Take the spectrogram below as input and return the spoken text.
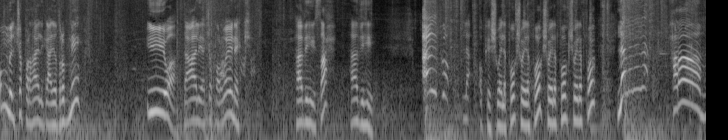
أم ال chopper هاي اللي قاعد يضربني. إيوه تعال يا chopper وينك؟ هذه صح؟ هذه ألقو. لا okay شوي لفوق شوي لفوق شوي لفوق شوي لفوق. لا لا لا لا. حرام.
